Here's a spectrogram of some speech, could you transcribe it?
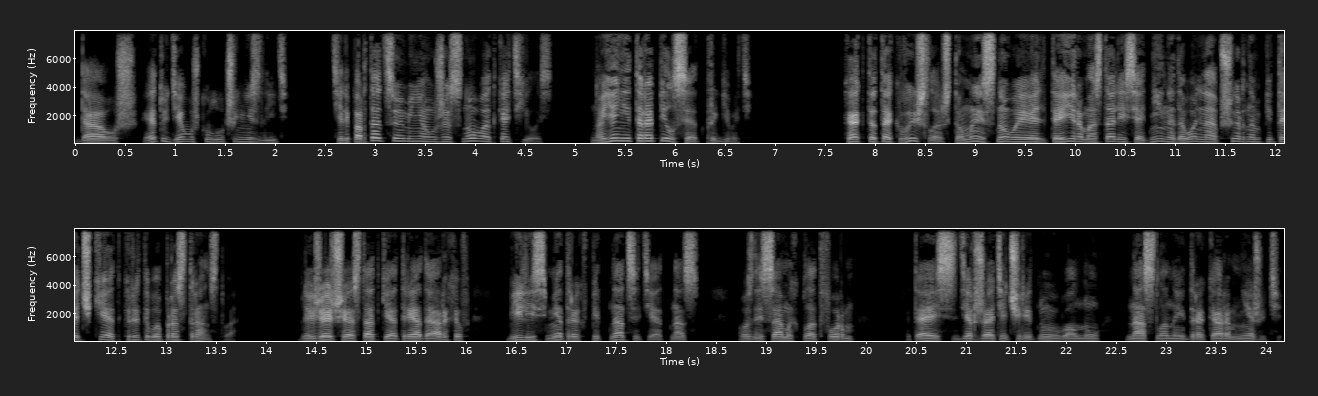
да уж, эту девушку лучше не злить. Телепортация у меня уже снова откатилась, но я не торопился отпрыгивать. Как-то так вышло, что мы с Новой Альтаиром остались одни на довольно обширном пятачке открытого пространства. Ближайшие остатки отряда архов бились метрах в пятнадцати от нас, возле самых платформ, пытаясь сдержать очередную волну насланной дракаром нежити.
